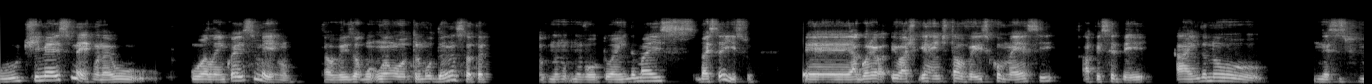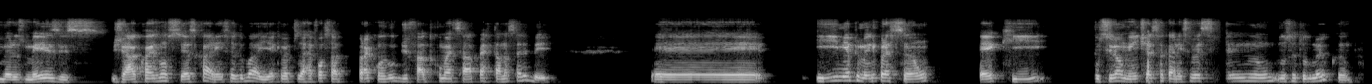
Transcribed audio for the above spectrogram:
o time é esse mesmo, né? O, o elenco é esse mesmo. Talvez alguma outra mudança, até não, não voltou ainda, mas vai ser isso. É, agora, eu, eu acho que a gente talvez comece a perceber, ainda no, nesses primeiros meses, já quais vão ser as carências do Bahia, que vai precisar reforçar para quando de fato começar a apertar na Série B. É, e minha primeira impressão é que possivelmente essa carência vai ser no, no setor do meio campo.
